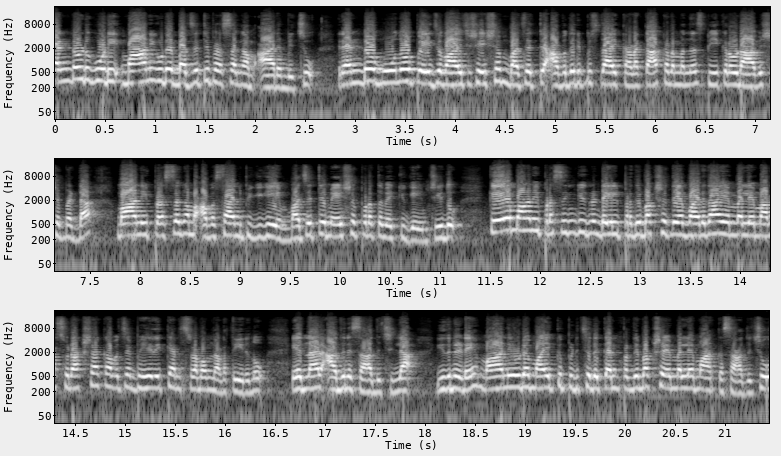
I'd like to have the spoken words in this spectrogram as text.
രണ്ടോടുകൂടി മാണിയുടെ ബജറ്റ് പ്രസംഗം ആരംഭിച്ചു. രണ്ടോ മൂന്നോ പേജ് വായിച്ച ശേഷം ബജറ്റ് അവതരിപ്പിച്ചതായി കണക്കാക്കണമെന്ന് സ്പീക്കറോട് ആവശ്യപ്പെട്ട മാണി പ്രസംഗം അവസാനിപ്പിക്കുകയും ബജറ്റ് മേശപ്പുറത്ത് വെക്കുകയും ചെയ്തു. കെ മാണി പ്രസംഗിക്കുന്നതിനിടയിൽ പ്രതിപക്ഷത്തെ വനിതാ എം എൽ എമാർ സുരക്ഷാ കവചം ഭേദിക്കാൻ ശ്രമം നടത്തിയിരുന്നു. എന്നാൽ അതിന് സാധിച്ചില്ല. ഇതിനിടെ മാണിയുടെ മൈക്ക് പിടിച്ചെടുക്കാൻ പ്രതിപക്ഷ എം എൽ എമാർക്ക് സാധിച്ചു.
